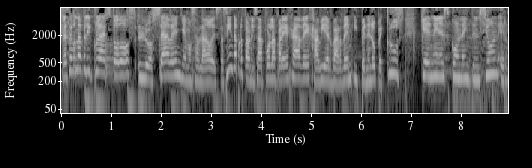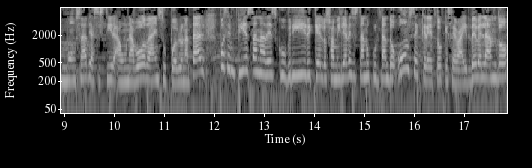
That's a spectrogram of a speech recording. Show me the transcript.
La segunda película es Todos lo saben, ya hemos hablado de esta cinta protagonizada por la pareja de Javier Bardem y Penélope Cruz, quienes con la intención hermosa de asistir a una boda en su pueblo natal, pues empiezan a descubrir que los familiares están ocultando un secreto que se va a ir develando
